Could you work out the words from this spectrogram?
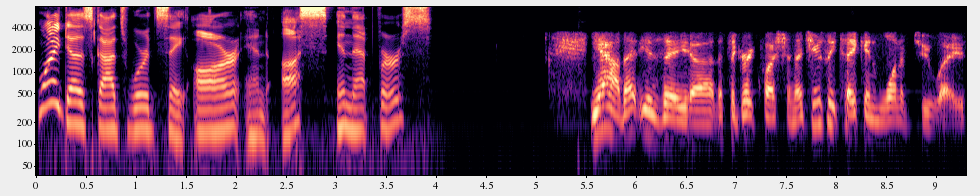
Why does God's word say "our" and "us" in that verse? Yeah, that is a uh, that's a great question. That's usually taken one of two ways.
